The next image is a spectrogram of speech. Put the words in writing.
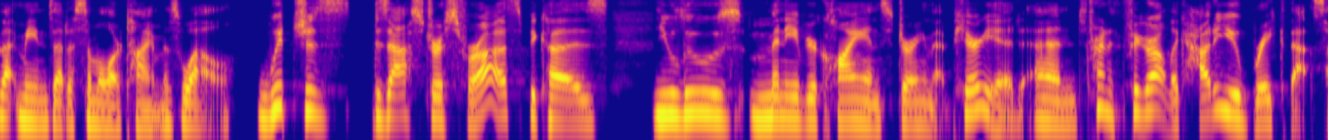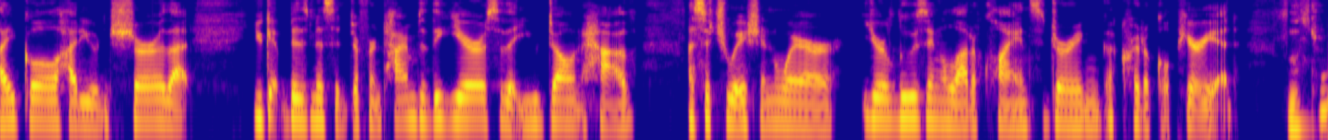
that means at a similar time as well, which is disastrous for us because you lose many of your clients during that period and trying to figure out like how do you break that cycle? How do you ensure that you get business at different times of the year so that you don't have a situation where you're losing a lot of clients during a critical period. Okay.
